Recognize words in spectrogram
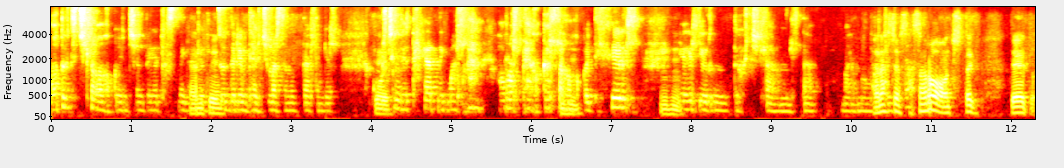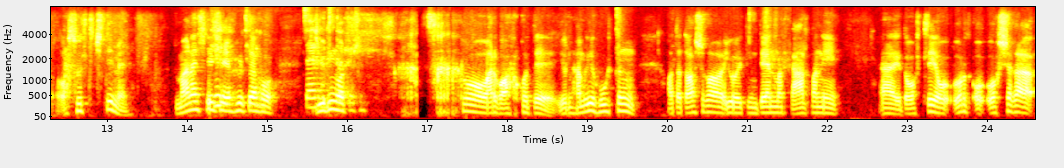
бодогдчихлоо байгаа хгүй юм чинь. Тэгэл бас нэг зүүн дээр юм тавьчмаар санагдал ингээл гүрчгэн дээр дахиад нэг малгай орол тавих гал байгаа хгүй. Тэгэхээр л яг л ер нь төгчлөө юм л да. Танаас ч сасар руу унцдаг. Тэгээд ус үлдчихдээ юм байна. Манай шиш яг хөө яг Ер нь бол хасах руу арга орохгүй дээ. Ер нь хамгийн хүүтэн одоо доошогоо юу гэдэг нь Денмарк, Албаны уртлын уушаага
